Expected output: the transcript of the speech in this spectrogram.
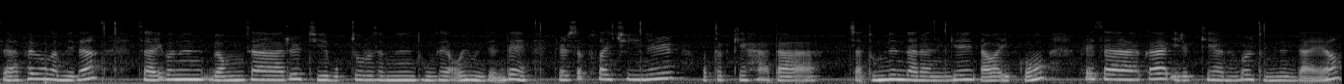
자, 8번 갑니다. 자, 이거는 명사를 뒤에 목적으로 삼는 동사의 어휘 문제인데, their supply chain을 어떻게 하다. 자, 돕는다라는 게 나와 있고, 회사가 이렇게 하는 걸 돕는다예요.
